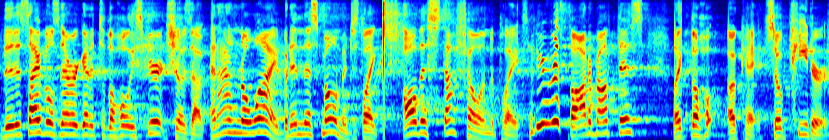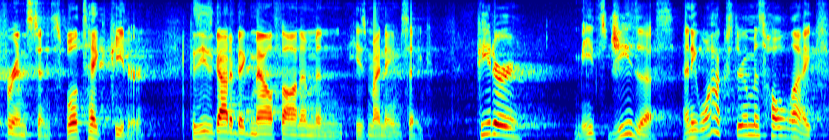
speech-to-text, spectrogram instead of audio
The disciples never get it till the Holy Spirit shows up. And I don't know why, but in this moment, just like all this stuff fell into place. Have you ever thought about this? Like the whole, okay, so Peter, for instance, we'll take Peter because he's got a big mouth on him and he's my namesake. Peter meets Jesus and he walks through him his whole life.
